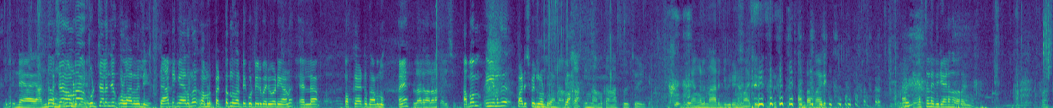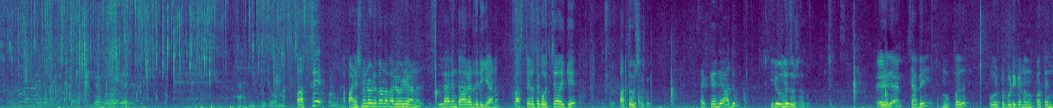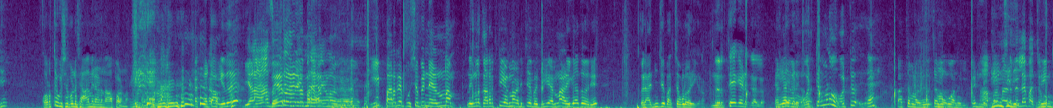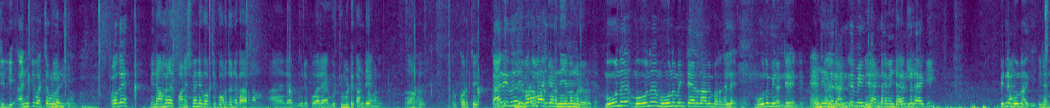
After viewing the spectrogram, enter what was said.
പിന്നെ രണ്ട് പക്ഷെ നമ്മുടെ ഫുഡ് ചലഞ്ച് കൊള്ളായിരുന്നല്ലേ സ്റ്റാർട്ടിംഗ് ആയിരുന്നു. നമ്മൾ പെട്ടെന്ന് തട്ടിക്കൂട്ടിയ ഒരു പരിപാടിയാണ്. എല്ലാം പക്കായിട്ട് നടന്നു. ഏഹ് അപ്പം ഇനി നമുക്ക് പാർട്ടിസിപ്പേറ്റിലോട്ട് പോകാം നമുക്ക് ആസ്വദിച്ച് കഴിക്കാം. ഞങ്ങൾ നാരഞ്ച് ബിരിയാണി മാറ്റി ബിരിയാണി എന്ന് പറയുന്നത്. ഫസ്റ്റ് പണിഷ്മെന്റ് കൊടുക്കാനുള്ള പരിപാടിയാണ്. എല്ലാവരും താരെടുത്തിരിക്കുകയാണ് ഫസ്റ്റ് എടുത്ത കൊച്ചവയ്ക്ക് പത്ത് പുഷപ്പ് സെക്കൻഡ് അതും ഇരുപത് ഞാൻ. ശബരി മുപ്പത് ഫോർത്ത് പൊടിക്കണ മുപ്പത്തഞ്ച്. കുറച്ച് പുഷപ്പുള്ള ശ്യാമിനാണ് നാപ്പെണ്ണം കേട്ടോ? ഇത് വേറെ കാര്യം പറയാം ഈ പറഞ്ഞ പുഷപ്പിന്റെ എണ്ണം നിങ്ങൾ കറക്റ്റ് എണ്ണം അടിച്ചേ പറ്റി. എണ്ണം അടിക്കാത്തവര് ഒരു അഞ്ച് പച്ചമുളക് അടിക്കണം നിർത്തിയൊക്കെ എടുക്കാലോ. ഒറ്റ ഒറ്റ ഏഹ് പച്ചമുളക് ഗ്രീൻ ചില്ലി ഗ്രീൻ ചില്ലി അഞ്ച് പച്ചമുളക് കഴിക്കണം ഓക്കെ? പിന്നെ നമ്മൾ പണിഷ്മെന്റ് കുറച്ച് കുറച്ചുണ്ട് കാരണം അതിന്റെ ഒരു പോരെ ബുദ്ധിമുട്ട് കണ്ട് ഞങ്ങൾ അതുകൊണ്ട് കുറച്ച് കാര്യം ഇത് നിയമങ്ങൾ എടുത്ത് മൂന്ന് മൂന്ന് മൂന്ന് മിനിറ്റ് ആയിരുന്നു ആദ്യം പറഞ്ഞല്ലേ മൂന്ന് മിനിറ്റ് രണ്ട് മിനിറ്റ് minute. രണ്ട് മിനിറ്റ് രണ്ടര മിനിറ്റ് ആക്കി. രണ്ടരാക്കി പിന്നെ മൂന്നാക്കി. പിന്നെ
